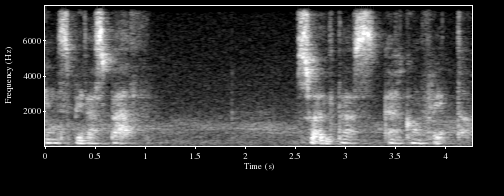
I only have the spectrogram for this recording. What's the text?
Inspiras paz, sueltas el conflicto.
